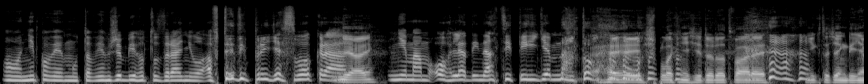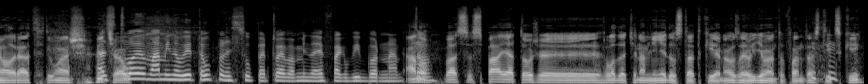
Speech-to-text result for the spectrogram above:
o, nepoviem mu to, viem, že by ho to zranilo a vtedy príde svokra. Jaj. Nemám ohľady na city, idem na to. Hej, šplechne ti to do tváre. Nikto ťa nikdy nemal rád. Tu máš. A s Čau. tvojou maminou je to úplne super, tvoja mamina je fakt výborná. Áno, To, vás spája to, že hľadáte na mne nedostatky a naozaj ide vám to fantasticky.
